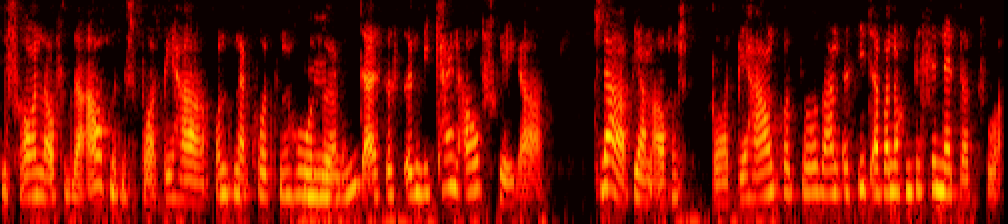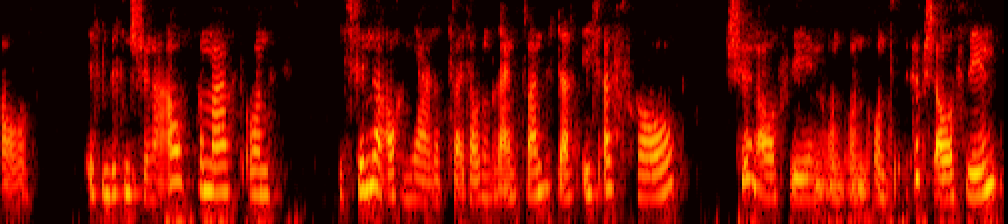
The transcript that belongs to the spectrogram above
die Frauen laufen da auch mit einem Sport-BH und einer kurzen Hose. Mhm. Da ist das irgendwie kein Aufreger. Klar, wir haben auch einen Sport-BH und kurze Hose an. Es sieht aber noch ein bisschen nett dazu aus. Ist ein bisschen schöner aufgemacht und ich finde auch im Jahre 2023, dass ich als Frau schön aussehen und, und, und hübsch aussehen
